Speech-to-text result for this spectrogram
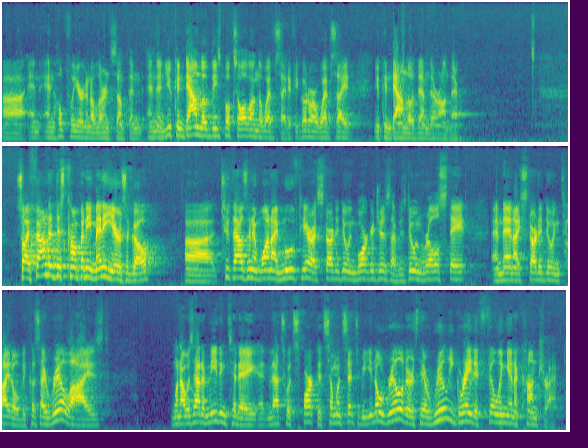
uh, and, and hopefully you're going to learn something. And then you can download these books all on the website. If you go to our website, you can download them, they're on there. So I founded this company many years ago. Uh, 2001, I moved here. I started doing mortgages. I was doing real estate. And then I started doing title because I realized when I was at a meeting today, and that's what sparked it, someone said to me, You know, realtors, they're really great at filling in a contract.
